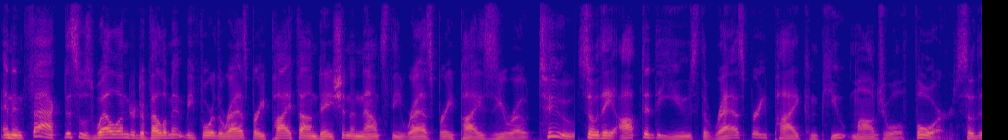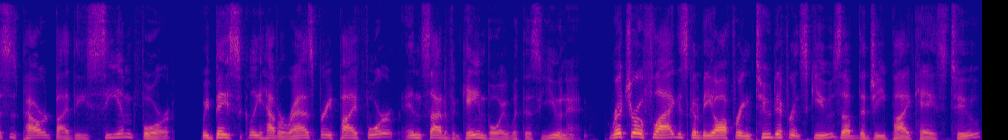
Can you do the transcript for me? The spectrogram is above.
And in fact, this was well under development before the Raspberry Pi Foundation announced the Raspberry Pi Zero 2, so they opted to use the Raspberry Pi Compute Module 4. So this is powered by the CM4 we basically have a Raspberry Pi 4 inside of a Game Boy with this unit. Retroflag is going to be offering two different SKUs of the G-Pi Case 2.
